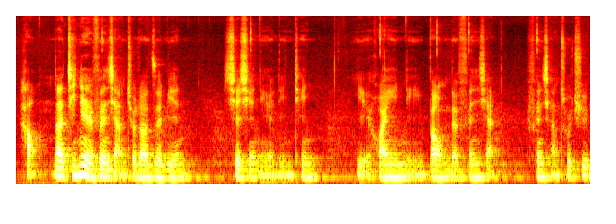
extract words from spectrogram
好，那今天的分享就到这边。谢谢你的聆听，也欢迎你把我们的分享分享出去。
